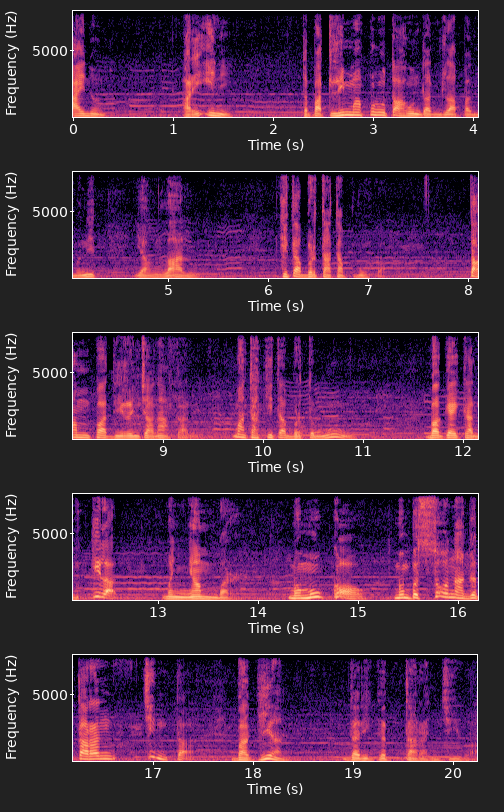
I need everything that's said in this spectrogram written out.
Ainun, hari ini tepat 50 tahun dan 8 menit yang lalu kita bertatap muka. Tanpa direncanakan mata kita bertemu. Bagaikan kilat menyambar memukau mempesona getaran cinta bagian dari getaran jiwa.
